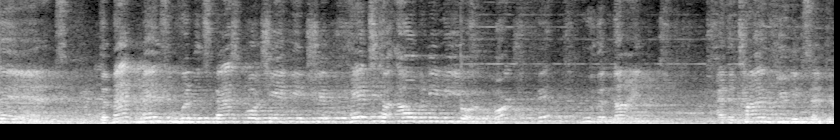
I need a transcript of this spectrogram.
fans, the MAAC Men's and Women's Basketball Championship heads to Albany, New York, March 5th through the 9th at the Times Union Center.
